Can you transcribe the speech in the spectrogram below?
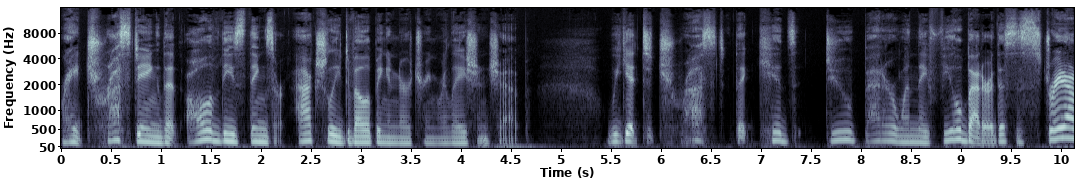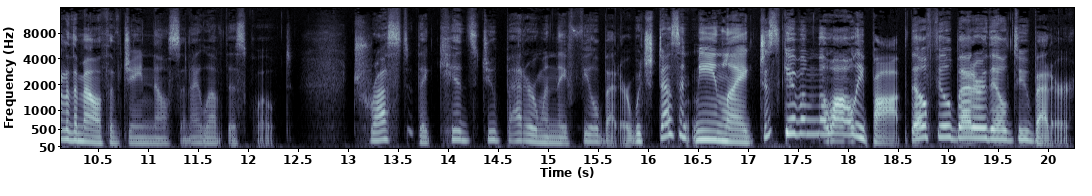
right? Trusting that all of these things are actually developing a nurturing relationship. We get to trust that kids do better when they feel better. This is straight out of the mouth of Jane Nelsen. I love this quote. Trust that kids do better when they feel better, which doesn't mean like just give them the lollipop. They'll feel better, they'll do better.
